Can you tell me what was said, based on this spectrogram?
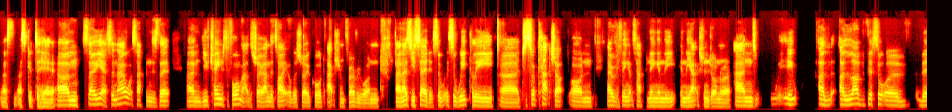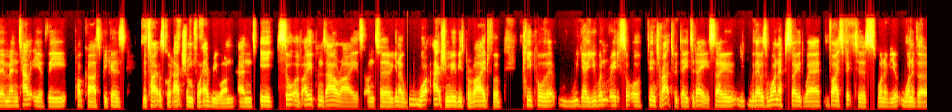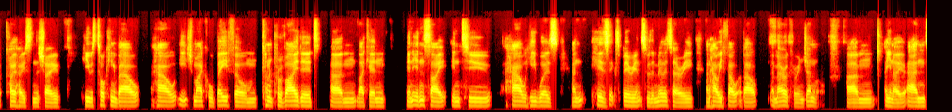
that's that's good to hear. Um, so yeah, so now what's happened is that um, you've changed the format of the show and the title of the show called Action for Everyone. And as you said, it's a it's a weekly uh, just sort of catch up on everything that's happening in the in the action genre. And it, I, I love the sort of the mentality of the podcast because the title's called action for everyone and it sort of opens our eyes onto you know what action movies provide for people that you know you wouldn't really sort of interact with day to day. So you, there was one episode where Vice Victus, one of you, one of the co-hosts in the show, he was talking about how each Michael Bay film kind of provided um, like an an insight into how he was and his experience with the military and how he felt about America in general. Um, you know, and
